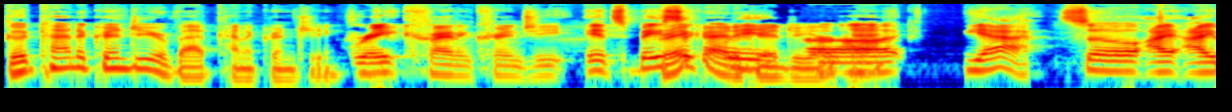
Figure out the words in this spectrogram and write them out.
Good kind of cringy or bad kind of cringy? great kind of cringy it's basically kind of cringy. uh, Okay. yeah so I, I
